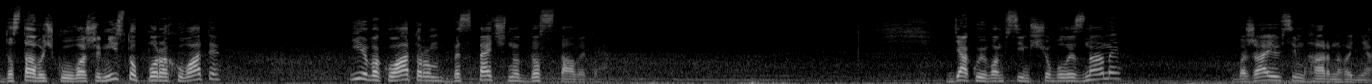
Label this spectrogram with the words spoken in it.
доставочку у ваше місто, порахувати і евакуатором безпечно доставити. Дякую вам всім, що були з нами. Бажаю всім гарного дня.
